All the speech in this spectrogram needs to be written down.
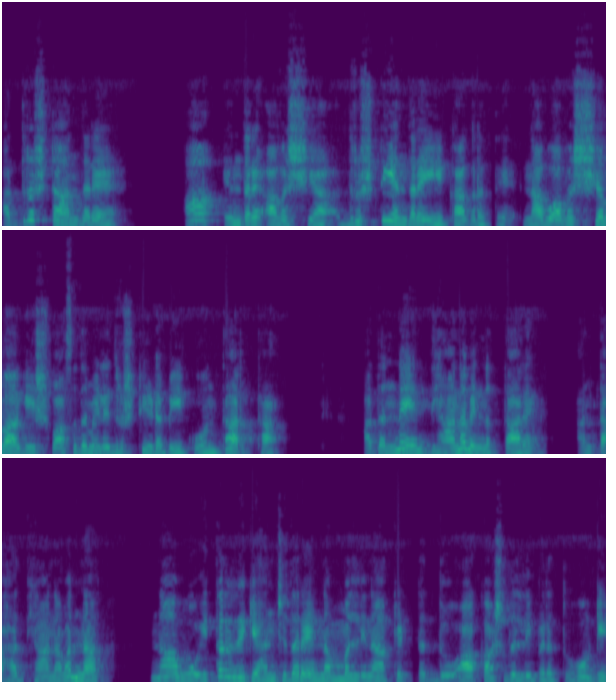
ಅದೃಷ್ಟ ಅಂದರೆ ಆ ಎಂದರೆ ಅವಶ್ಯ, ದೃಷ್ಟಿ ಎಂದರೆ ಏಕಾಗ್ರತೆ. ನಾವು ಅವಶ್ಯವಾಗಿ ಶ್ವಾಸದ ಮೇಲೆ ದೃಷ್ಟಿ ಇಡಬೇಕು ಅಂತ ಅರ್ಥ. ಅದನ್ನೇ ಧ್ಯಾನವೆನ್ನುತ್ತಾರೆ. ಅಂತಹ ಧ್ಯಾನವನ್ನು ನಾವು ಇತರರಿಗೆ ಹಂಚಿದರೆ ನಮ್ಮಲ್ಲಿನ ಕೆಟ್ಟದ್ದು ಆಕಾಶದಲ್ಲಿ ಬೆರೆತು ಹೋಗಿ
